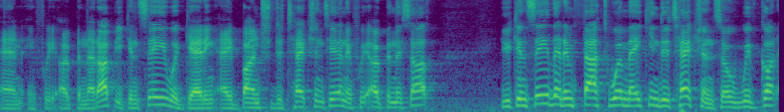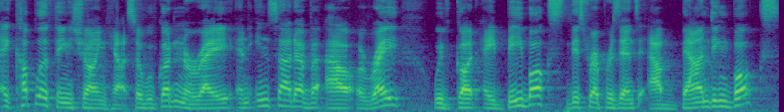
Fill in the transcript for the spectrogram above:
and if we open that up, you can see we're getting a bunch of detections here. And if we open this up, you can see that in fact we're making detections. So we've got a couple of things showing here. So we've got an array, and inside of our array, we've got a B box. This represents our bounding box,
